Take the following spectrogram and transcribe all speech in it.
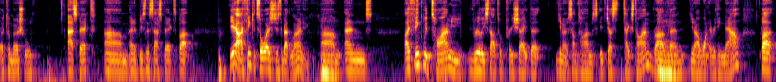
a, a commercial aspect um, and a business aspect, but yeah, I think it's always just about learning. Um, and I think with time, you really start to appreciate that, you know, sometimes it just takes time rather than, you know, I want everything now. But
